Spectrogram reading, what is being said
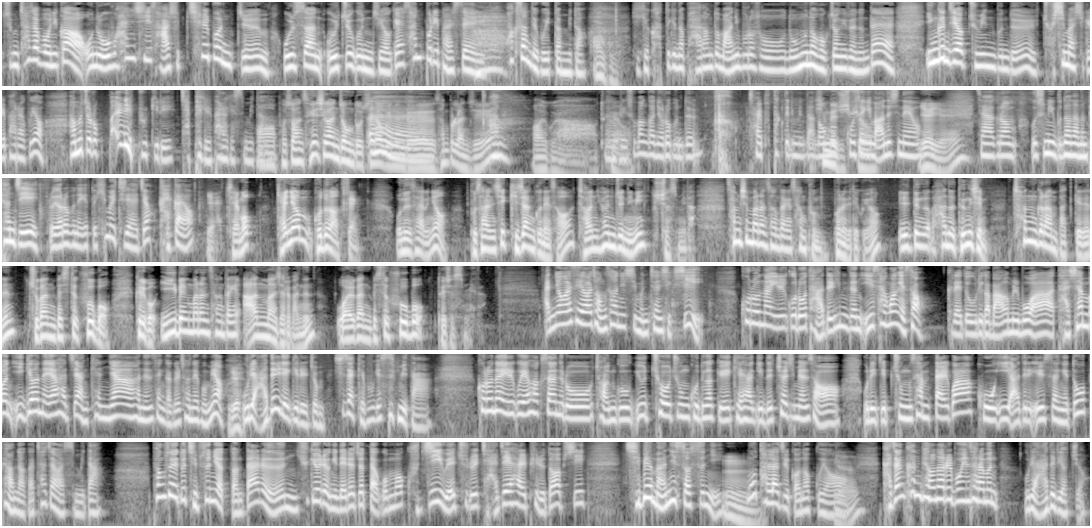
지금 찾아보니까 오늘 오후 1시 47분쯤 울산 울주군 지역에 산불이 발생, 확산되고 있답니다. 아이고. 이게 가뜩이나 바람도 많이 불어서 너무나 걱정이 되는데 인근 지역 주민분들 조심하시길 바라고요. 아무쪼록 빨리 불길이 잡히길 바라겠습니다. 아, 벌써 한 3시간 정도 지나고 네. 있는데 산불 난지. 아이고야. 어떡해요. 우리 소방관 여러분들 잘 부탁드립니다. 너무. 고생이 많으시네요. 예, 예. 자, 그럼 웃음이 묻어나는 편지로 여러분에게 또 힘을 드려야죠. 갈까요? 예. 제목 개념 고등학생. 오늘 사연은요. 부산시 기장군에서 전현주 님이 주셨습니다. 30만 원 상당의 상품 보내 드리고요. 1등급 한우 등심 1000g 받게 되는 주간 베스트 후보 그리고 200만 원 상당의 안마자를 받는 월간 베스트 후보 되셨습니다. 안녕하세요. 정선희 씨, 문천식 씨. 코로나19로 다들 힘든 이 상황에서 그래도 우리가 마음을 모아 다시 한번 이겨내야 하지 않겠냐 하는 생각을 전해보며 예. 우리 아들 얘기를 좀 시작해 보겠습니다. 코로나19의 확산으로 전국 유초, 중, 고등학교의 개학이 늦춰지면서 우리 집 중3 딸과 고2 아들 일상에도 변화가 찾아왔습니다. 평소에도 집순이었던 딸은 휴교령이 내려졌다고 뭐 굳이 외출을 자제할 필요도 없이 집에만 있었으니 음. 뭐 달라질 건 없고요. 예. 가장 큰 변화를 보인 사람은 우리 아들이었죠.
